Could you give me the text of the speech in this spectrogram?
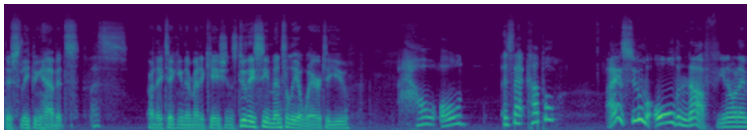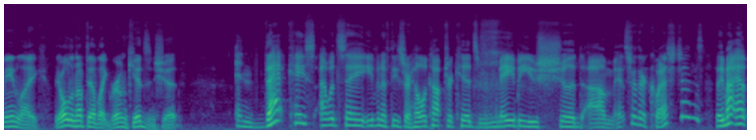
their sleeping habits. That's Are they taking their medications? Do they seem mentally aware to you? how old is that couple? I assume old enough. You know what I mean? Like, they're old enough to have, like, grown kids and shit. In that case, I would say even if these are helicopter kids, maybe you should um, answer their questions. They might have,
